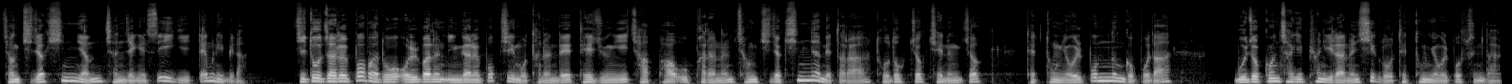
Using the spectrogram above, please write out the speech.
정치적 신념 전쟁에 쓰이기 때문입니다. 지도자를 뽑아도 올바른 인간을 뽑지 못하는데 대중이 좌파, 우파라는 정치적 신념에 따라 도덕적, 재능적 대통령을 뽑는 것보다 무조건 자기 편이라는 식으로 대통령을 뽑습니다.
